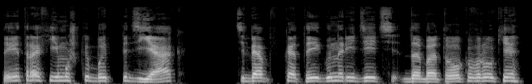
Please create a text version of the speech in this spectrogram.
Ты, Трофимушка, быть-то дьяк. Тебя в котыгу нарядить, да баток в руки.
